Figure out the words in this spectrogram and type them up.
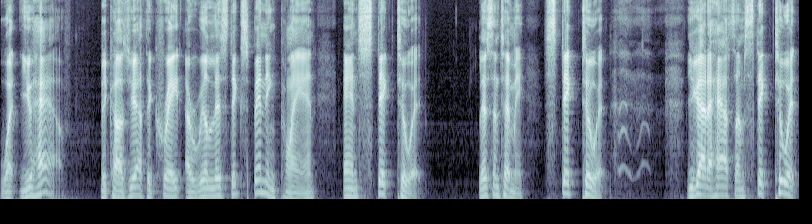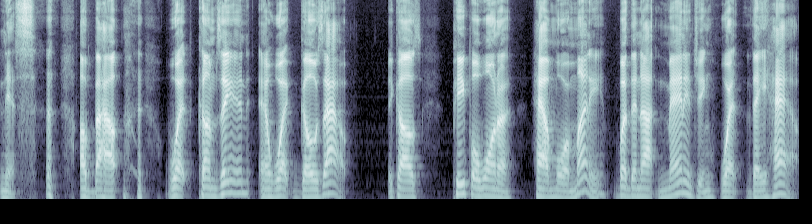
what you have because you have to create a realistic spending plan and stick to it. Listen to me, stick to it. you got to have some stick to itness about what comes in and what goes out because people want to have more money, but they're not managing what they have.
